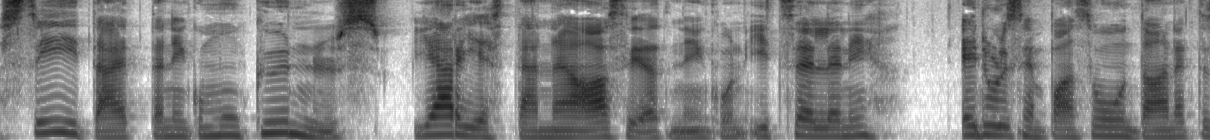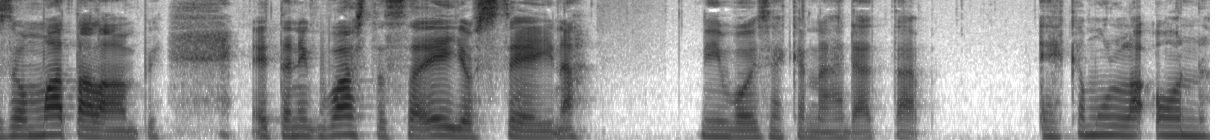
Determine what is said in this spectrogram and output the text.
Siitä, että niinku mun kynnys järjestää nämä asiat niinku itselleni edullisempaan suuntaan, että se on matalampi. Että niinku vastassa ei ole seinä. Niin voisi ehkä nähdä, että ehkä mulla on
